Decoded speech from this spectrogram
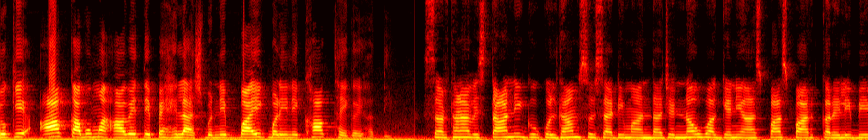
જો કે આગ કાબૂમાં આવે તે પહેલા જ બંને બાઇક બળીને ખાખ થઈ ગઈ હતી. સરથાણા વિસ્તારની ગોકુલધામ સોસાયટીમાં અંદાજે નવ વાગ્યાની આસપાસ પાર્ક કરેલી બે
